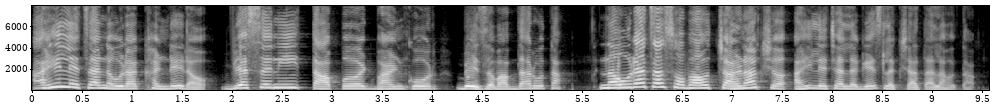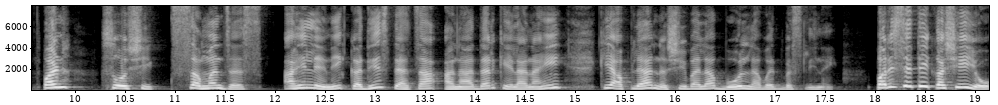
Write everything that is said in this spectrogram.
अहिल्याचा नवरा खंडेराव व्यसनी तापट भांडखोर बेजबाबदार होता. नवऱ्याचा स्वभाव चाणाक्ष अहिल्याच्या लगेच लक्षात आला होता. पण सोशिक समंजस अहिल्याने कधीच त्याचा अनादर केला नाही की आपल्या नशिबाला बोल लावत बसली नाही. परिस्थिती कशी यो?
